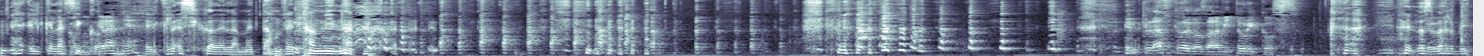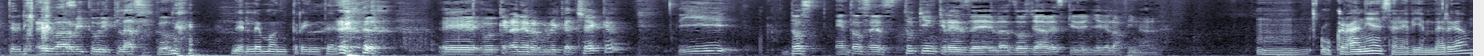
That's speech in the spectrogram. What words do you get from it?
el clásico. El clásico de la metanfetamina. el clásico de los barbitúricos. los barbitúricos. El barbituri clásico. Del Lemon 30. eh, Ucrania, República Checa. Y dos. Entonces, ¿tú quién crees de las dos llaves que llegue a la final? Mm, Ucrania estaría bien verga.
